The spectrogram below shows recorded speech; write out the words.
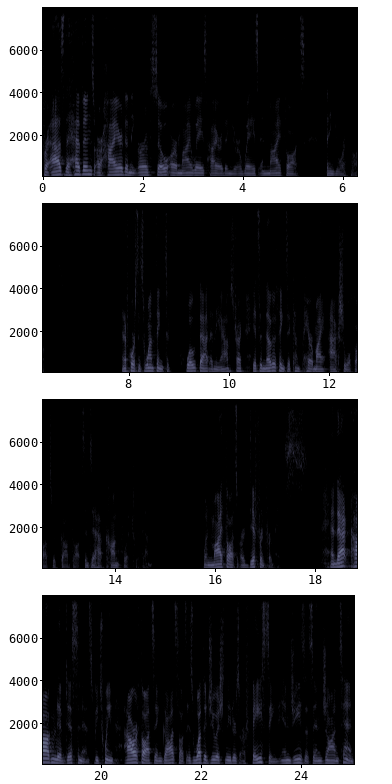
For as the heavens are higher than the earth, so are my ways higher than your ways, and my thoughts than your thoughts. And of course, it's one thing to quote that in the abstract. It's another thing to compare my actual thoughts with God's thoughts and to have conflict with Him when my thoughts are different from His. And that cognitive dissonance between our thoughts and God's thoughts is what the Jewish leaders are facing in Jesus in John 10.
